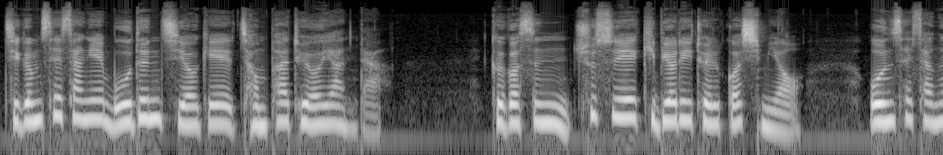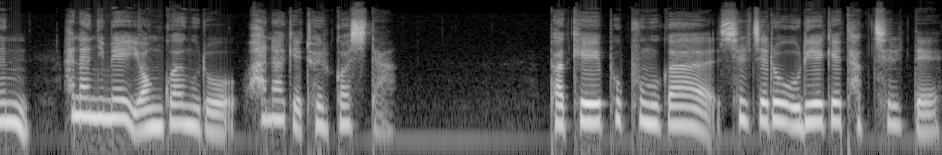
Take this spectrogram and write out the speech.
지금 세상의 모든 지역에 전파되어야 한다. 그것은 추수의 기별이 될 것이며 온 세상은 하나님의 영광으로 환하게 될 것이다. 박해의 폭풍우가 실제로 우리에게 닥칠 때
